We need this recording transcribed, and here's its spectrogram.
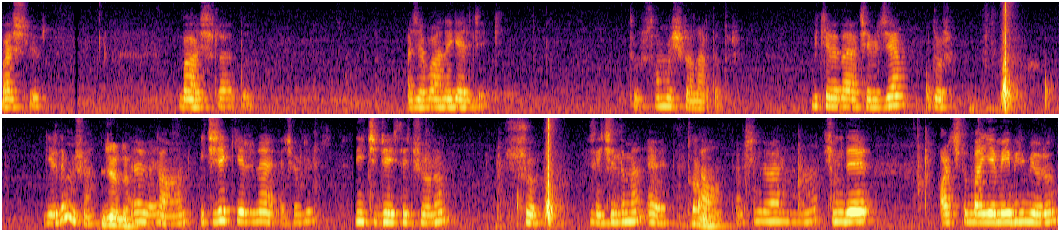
Başlıyoruz. Başladı. Acaba ne gelecek? Dur ama şuralarda dur. Bir kere daha çevireceğim. Dur. Girdin mi şu an? Girdi. Evet. Tamam. İçecek yerine açabiliriz. Bir içeceği seçiyorum. Şu. Seçildi mi? Evet. Tamam. Tamam. Tamam, Şimdi ver bana. Şimdi açtım ben yemeği bilmiyorum.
